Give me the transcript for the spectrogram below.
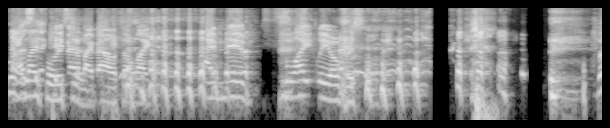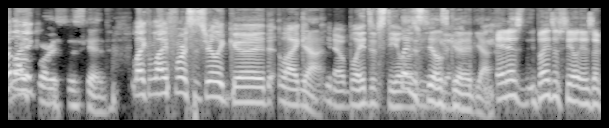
Well, as Life that Force came out of my mouth, I'm like, I may have slightly oversold it. but Life like Force is good. Like Life Force is really good. Like yeah. you know, Blades of Steel. Blades of Steel is good. good. Yeah, it is. Blades of Steel is a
